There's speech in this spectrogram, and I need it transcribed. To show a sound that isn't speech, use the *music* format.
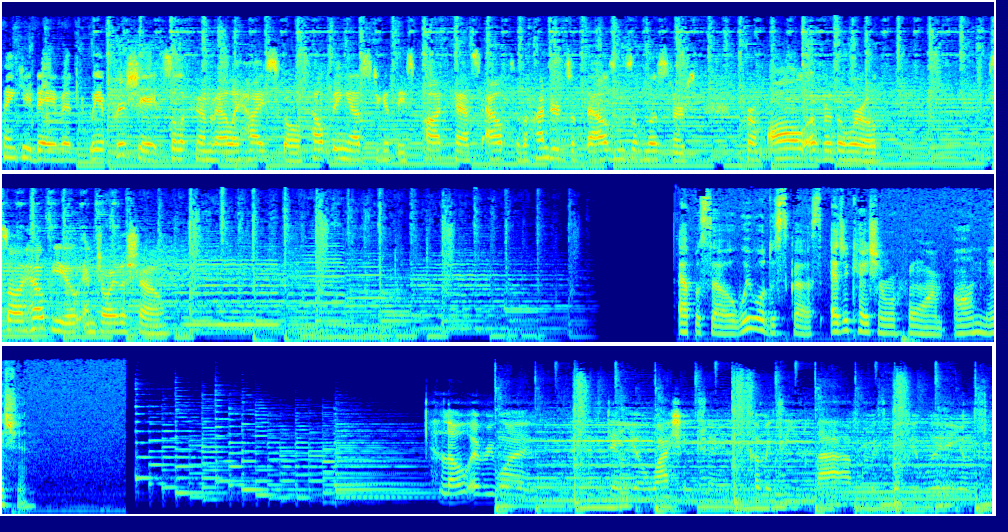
Thank you, David. We appreciate Silicon Valley High School helping us to get these podcasts out to the hundreds of thousands of listeners from all over the world. So I hope you enjoy the show. Episode, we will discuss education reform on mission. Hello, everyone. This is Danielle Washington coming to you live from Miss Buffy Williams'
